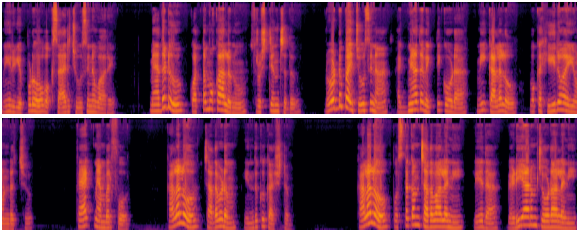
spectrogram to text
మీరు ఎప్పుడో ఒకసారి చూసిన వారే. మెదడు కొత్త ముఖాలను సృష్టించదు. రోడ్డుపై చూసిన అజ్ఞాత వ్యక్తి కూడా మీ కలలో ఒక హీరో అయి ఉండొచ్చు. Fact number four. కలలో చదవడం ఎందుకు కష్టం? కలలో పుస్తకం చదవాలని లేదా గడియారం చూడాలని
